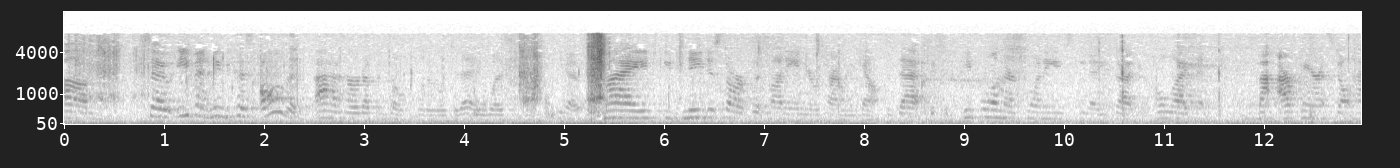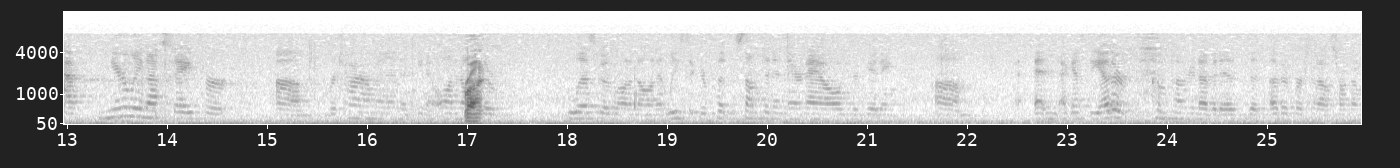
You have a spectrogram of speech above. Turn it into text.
Um, so even, I mean, people in their twenties, you know, you've got your whole life, and my, our parents don't have nearly enough saved for, um, retirement, and, you know, on and on. Right. The list goes on and on. At least if you're putting something in there now, you're getting, um, and I guess the other component of it is, the other person I was talking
